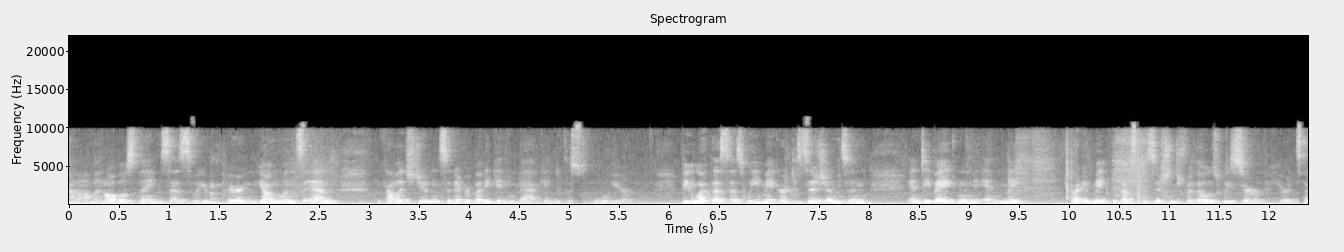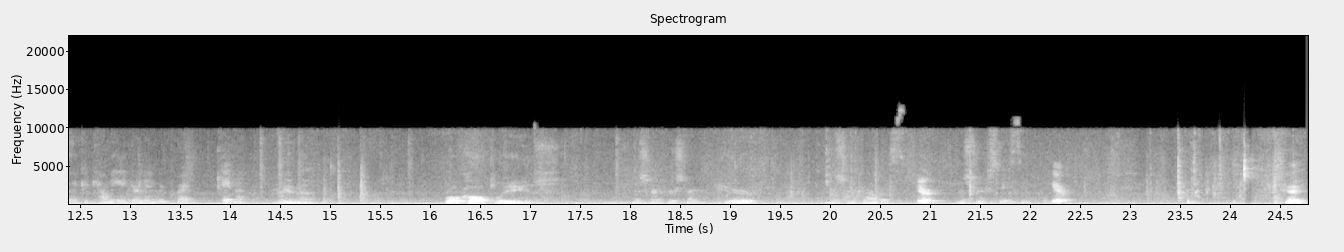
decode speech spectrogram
um, and all those things as we are preparing the young ones and the college students and everybody getting back into the school year. Be with us as we make our decisions and, and debate and, and make, try to make the best decisions for those we serve here in Seneca County. In your name we pray. Amen. Amen. Roll call, please. Commissioner Kerschner? Here. Commissioner Thomas? Here. Commissioner Stacy? Here. Okay,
